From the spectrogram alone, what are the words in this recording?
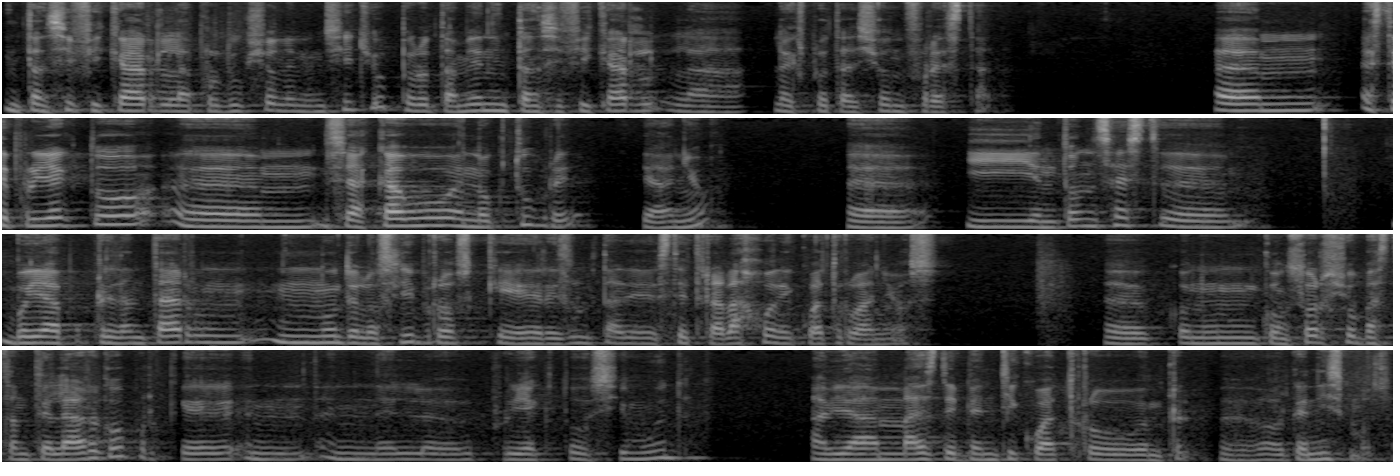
intensificar la producción en un sitio, pero también intensificar la, la explotación forestal. Um, este proyecto um, se acabó en octubre de año uh, y entonces uh, voy a presentar un, uno de los libros que resulta de este trabajo de cuatro años, uh, con un consorcio bastante largo porque en, en el proyecto CIMUD había más de 24 organismos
